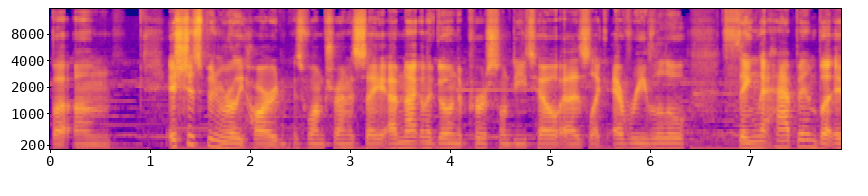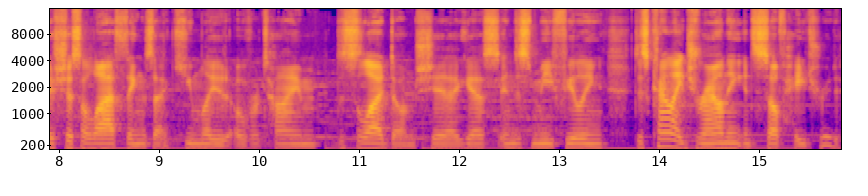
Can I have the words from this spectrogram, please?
But, um, it's just been really hard is what I'm trying to say. I'm not going to go into personal detail as like every little thing that happened, but it's just a lot of things that accumulated over time. Just a lot of dumb shit, I guess, and just me feeling just kind of like drowning in self-hatred.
